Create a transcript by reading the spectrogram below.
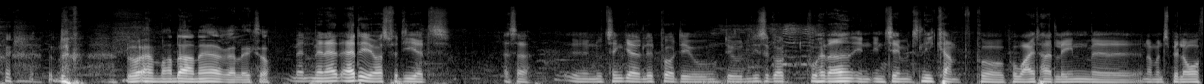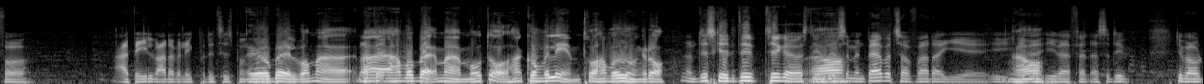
då, är man där nere liksom. Men, men er, er det jo også fordi, at... Altså, øh, nu tænker jeg jo lidt på, at det jo, det jo lige så godt kunne have været en, en Champions League-kamp på, på White Hart Lane, med, når man spiller over for... Ej, Bale var der vel ikke på det tidspunkt. Jo, Bale var med. Var Nej, Bale- han var med mot då. Han kom väl in, tror jag. Han var ung då. Jamen, det, skal, det tænker jeg også, det Ja. som en Berbatov var der i, øh, i, Ja. i, i, hvert fald. Altså, det, det, var,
